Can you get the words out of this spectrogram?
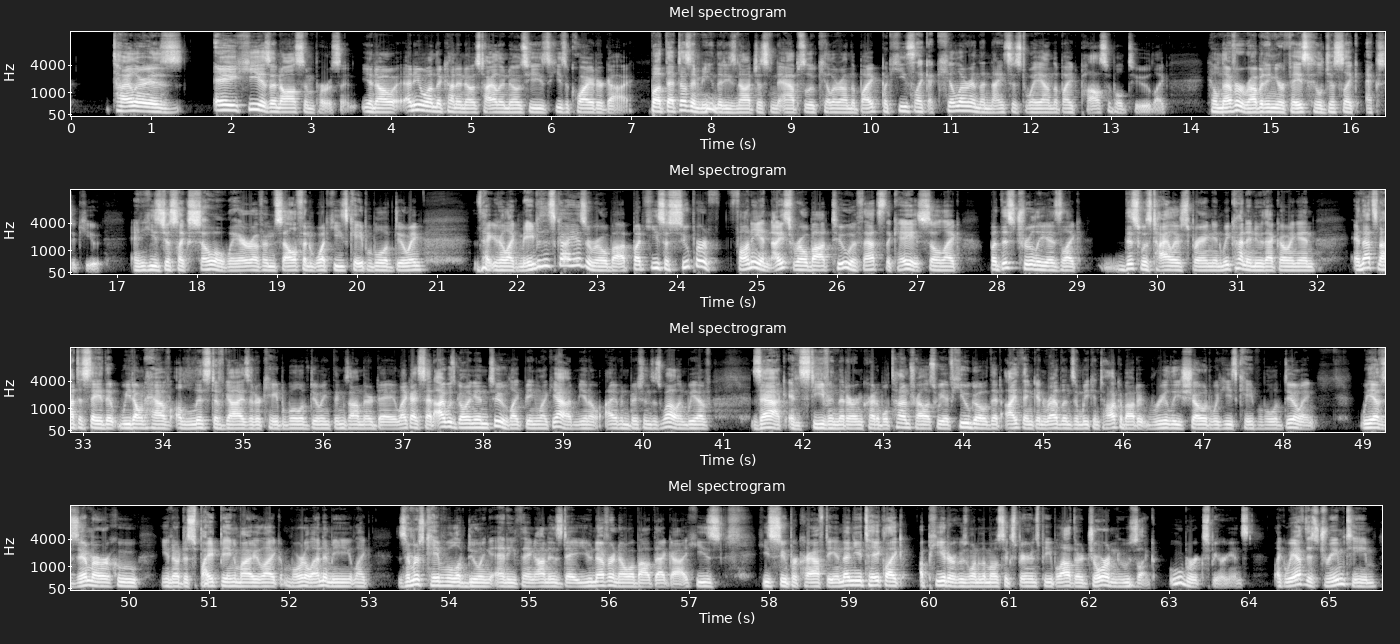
Tyler is a he is an awesome person. You know, anyone that kind of knows Tyler knows he's he's a quieter guy. But that doesn't mean that he's not just an absolute killer on the bike, but he's like a killer in the nicest way on the bike possible too. Like he'll never rub it in your face, he'll just like execute. And he's just like so aware of himself and what he's capable of doing that you're like, maybe this guy is a robot, but he's a super funny and nice robot too, if that's the case. So like, but this truly is like this was Tyler Spring, and we kind of knew that going in. And that's not to say that we don't have a list of guys that are capable of doing things on their day. Like I said, I was going in too, like being like, yeah, you know, I have ambitions as well. And we have Zach and Steven that are incredible time trialists. We have Hugo that I think in Redlands, and we can talk about it, really showed what he's capable of doing. We have Zimmer, who, you know, despite being my like mortal enemy, like Zimmer's capable of doing anything on his day. You never know about that guy. He's he's super crafty. And then you take like a Peter, who's one of the most experienced people out there, Jordan, who's like uber experienced. Like we have this dream team.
